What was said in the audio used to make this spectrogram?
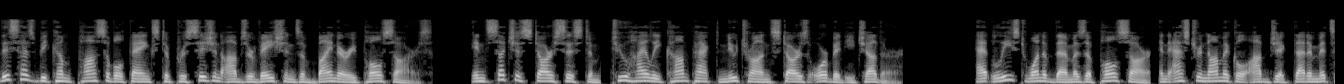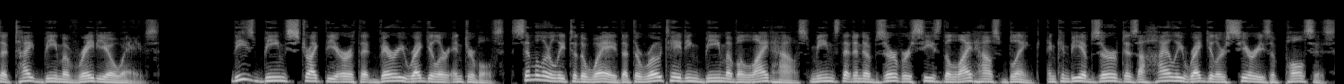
This has become possible thanks to precision observations of binary pulsars. In such a star system, two highly compact neutron stars orbit each other. At least one of them is a pulsar, an astronomical object that emits a tight beam of radio waves. These beams strike the Earth at very regular intervals, similarly to the way that the rotating beam of a lighthouse means that an observer sees the lighthouse blink, and can be observed as a highly regular series of pulses.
